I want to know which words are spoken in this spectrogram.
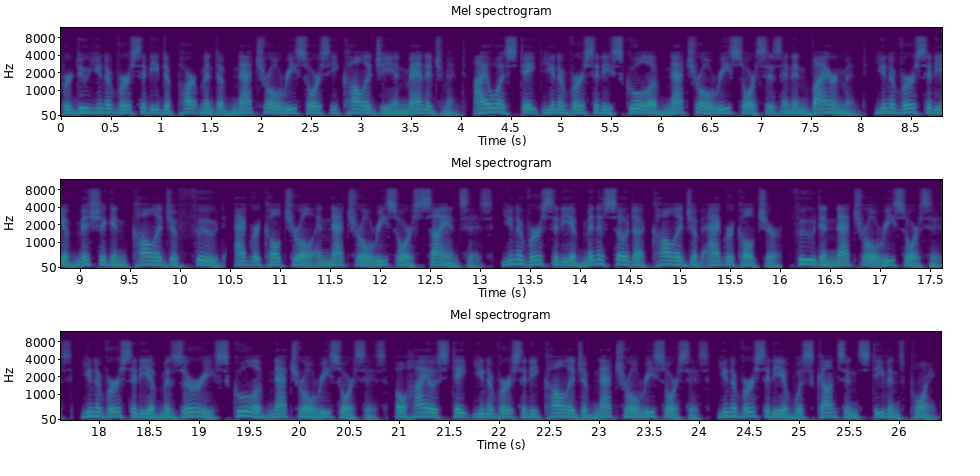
Purdue University Department of Natural Resource Ecology and Management, Iowa State University School of Natural Resources and Environment, University of Michigan College of Food, Agricultural and Natural Resource Sciences, University of Minnesota College of Agriculture, Food and Natural Resources, University of Missouri School of Natural Resources Resources, Ohio State University College of Natural Resources, University of Wisconsin-Stevens Point.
